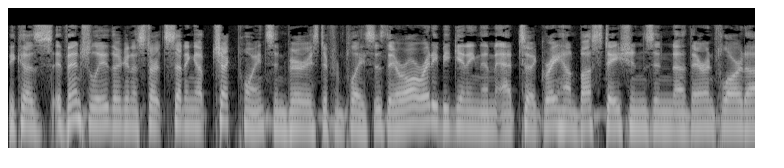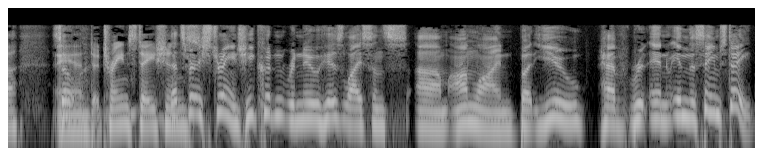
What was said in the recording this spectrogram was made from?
because eventually they're going to start setting up checkpoints in various different places. They are already beginning them at uh, Greyhound bus stations in uh, there in Florida So- and uh, train stations. That's very strange. He couldn't renew his license um, online, but you have, re- in, in the same state,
